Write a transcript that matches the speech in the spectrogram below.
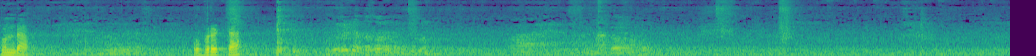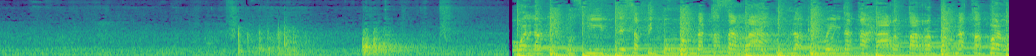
কোনটা উপরেরটা Walang imposible sa pintuang nakasara Itulak kung may nakaharap para bang nakabara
